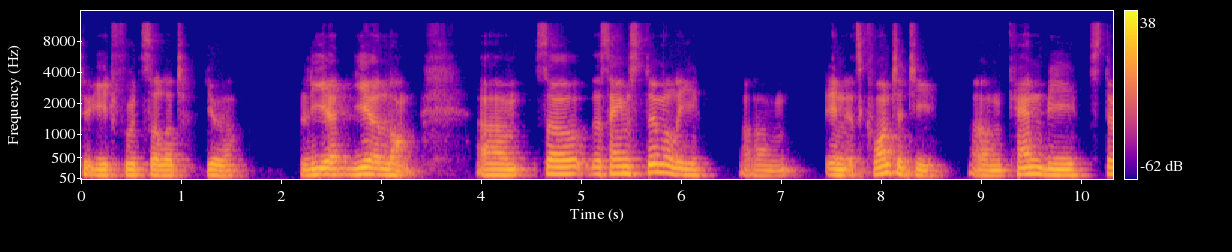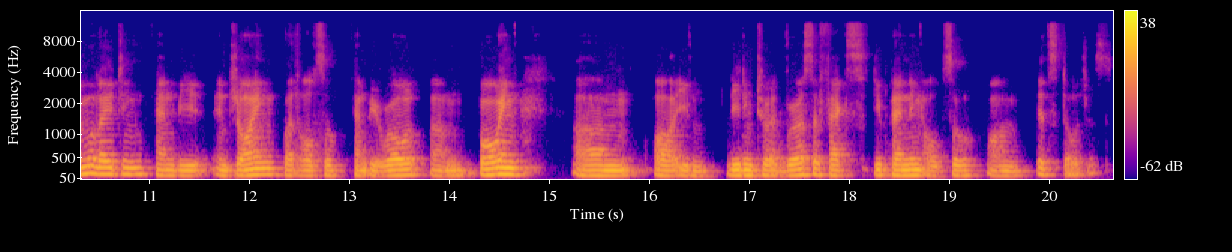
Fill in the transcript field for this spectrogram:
to eat fruit salad year, year, year long. Um, so the same stimuli um, in its quantity um, can be stimulating, can be enjoying, but also can be role, um, boring um, or even leading to adverse effects, depending also on its doses.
